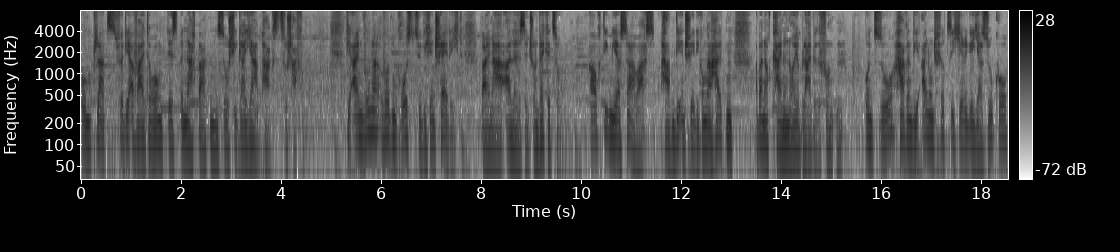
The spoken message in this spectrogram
um Platz für die Erweiterung des benachbarten Soshigaya-Parks zu schaffen. Die Einwohner wurden großzügig entschädigt, beinahe alle sind schon weggezogen. Auch die Miyazawas haben die Entschädigung erhalten, aber noch keine neue Bleibe gefunden. Und so harren die 41-jährige Yasuko,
